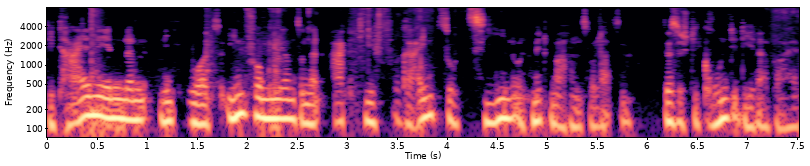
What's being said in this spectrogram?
die Teilnehmenden nicht nur zu informieren, sondern aktiv reinzuziehen und mitmachen zu lassen. Das ist die Grundidee dabei.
